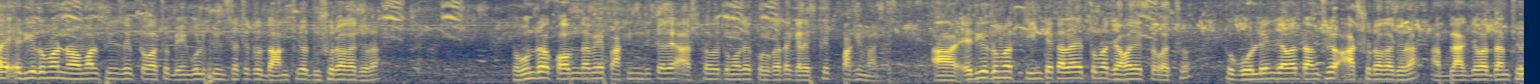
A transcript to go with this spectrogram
আর এদিকে তোমার নর্মাল ফিন্স দেখতে পাচ্ছ বেঙ্গল ফিন্স আছে, তো দাম ছিল দুশো টাকা জোড়া। তো বন্ধুরা, কম দামে পাখি নিতে চাইলে আসতে হবে তোমাদের কলকাতা গ্যালাক্সি পাখি মার্কেট আর এদিকে তোমরা তিনটে কালারের তোমরা জামা দেখতে পাচ্ছ। তো গোল্ডেন জামার দাম ছিল আটশো টাকা জোড়া, আর ব্ল্যাক জামার দাম ছিল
